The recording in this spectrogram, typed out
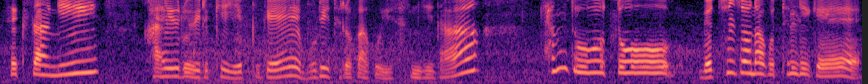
색상이 가위로 이렇게 예쁘게 물이 들어가고 있습니다. 창도 또 며칠 전하고 틀리게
